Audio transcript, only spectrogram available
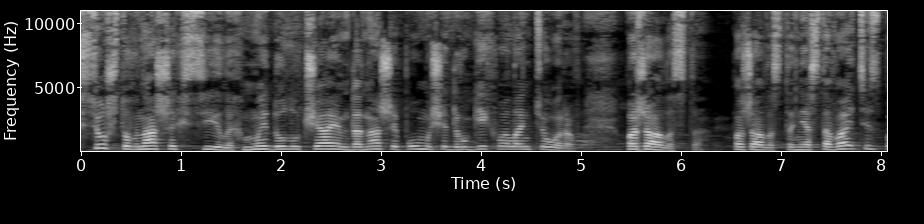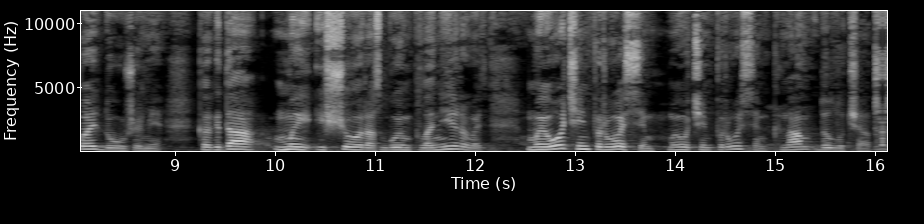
все, что в наших силах, мы долучаем до нашей помощи других волонтеров. Пожалуйста, пожалуйста, не оставайтесь байдужими. Когда мы еще раз будем планировать, мы очень просим, мы очень просим к нам долучаться.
